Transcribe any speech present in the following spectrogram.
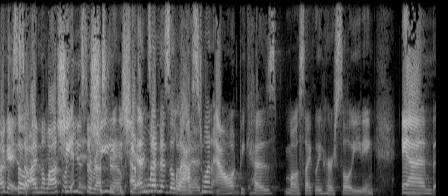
Okay, so I'm the last one to use the She, restroom. she ends Everyone up as is the last one out because most likely her slow eating. And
